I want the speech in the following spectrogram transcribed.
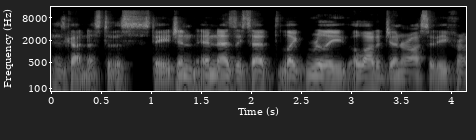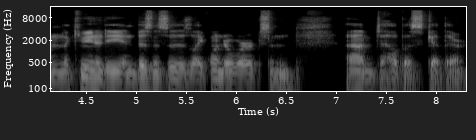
has gotten us to this stage. And and as I said, like really a lot of generosity from the community and businesses like WonderWorks and um, to help us get there.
